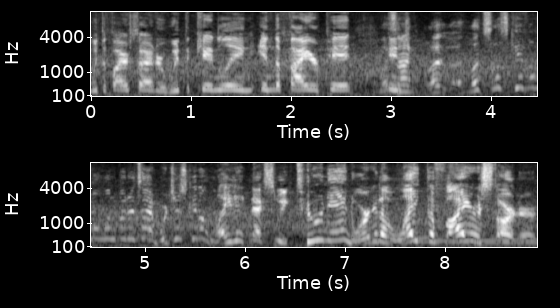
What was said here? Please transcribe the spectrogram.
with the fire starter, with the kindling in the fire pit. Let's in- not let, let's let's give them a little bit of time. We're just gonna light it next week. Tune in. We're gonna light the fire starter.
